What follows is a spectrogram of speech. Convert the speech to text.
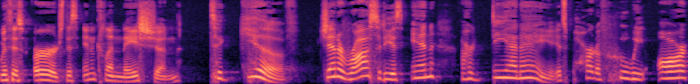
with this urge, this inclination to give. Generosity is in our DNA, it's part of who we are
